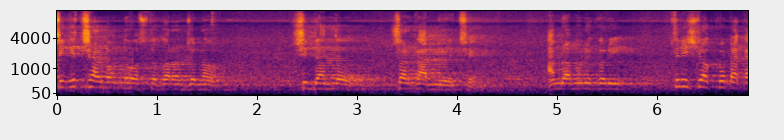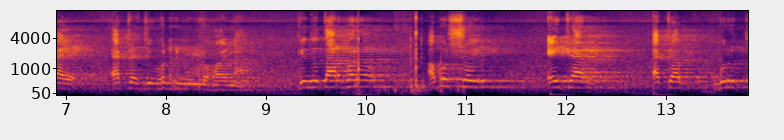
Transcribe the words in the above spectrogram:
চিকিৎসার বন্দোবস্ত করার জন্য সিদ্ধান্ত সরকার নিয়েছে। আমরা মনে করি তিরিশ লক্ষ টাকায় একটা জীবনের মূল্য হয় না। কিন্তু তারপরেও অবশ্যই এইটার একটা গুরুত্ব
